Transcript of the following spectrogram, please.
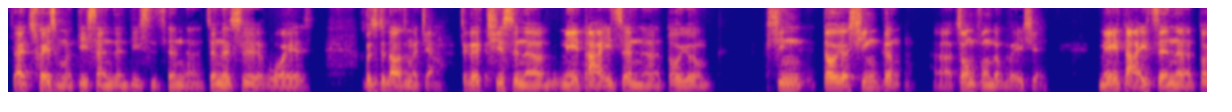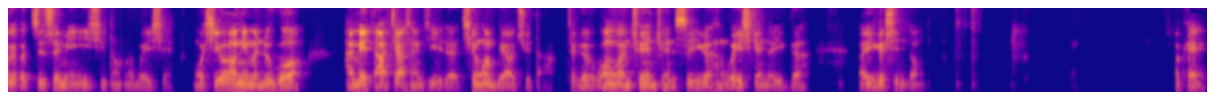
在吹什么第三针、第四针呢？真的是我也不知道怎么讲。这个其实呢，每打一针呢，都有心都有心梗、呃中风的危险；每打一针呢，都有自身免疫系统的危险。我希望你们如果。还没打加强剂的，千万不要去打，这个完完全全是一个很危险的一个呃一个行动。OK，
